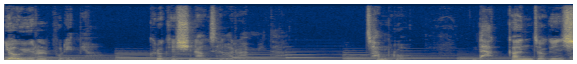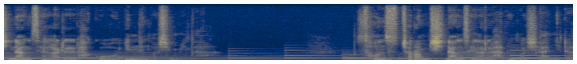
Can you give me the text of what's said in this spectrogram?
여유를 부리며 그렇게 신앙생활을 합니다. 참으로 낙관적인 신앙생활을 하고 있는 것입니다. 선수처럼 신앙생활을 하는 것이 아니라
